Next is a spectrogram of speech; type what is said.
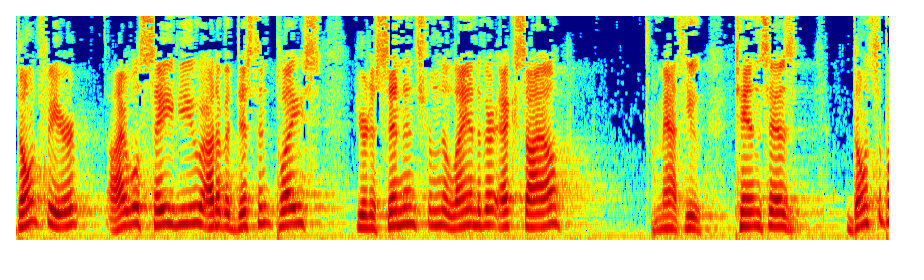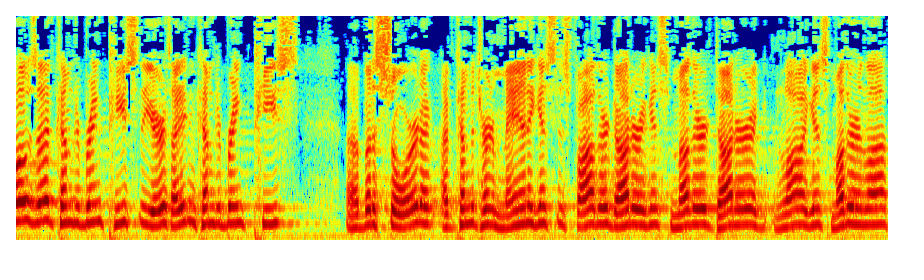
don't fear, I will save you out of a distant place, your descendants from the land of their exile. Matthew 10 says, don't suppose I've come to bring peace to the earth. I didn't come to bring peace, uh, but a sword. I've, I've come to turn a man against his father, daughter against mother, daughter-in-law against mother-in-law.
